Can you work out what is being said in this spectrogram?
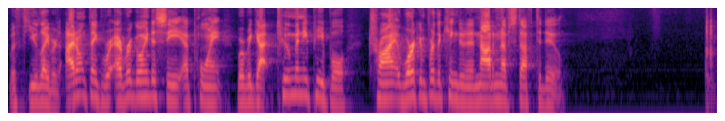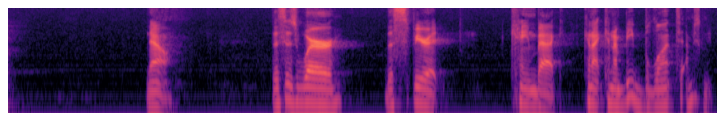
with few laborers. I don't think we're ever going to see a point where we got too many people trying working for the kingdom and not enough stuff to do. Now, this is where the Spirit came back. Can I, can I be blunt? I'm just going to be.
